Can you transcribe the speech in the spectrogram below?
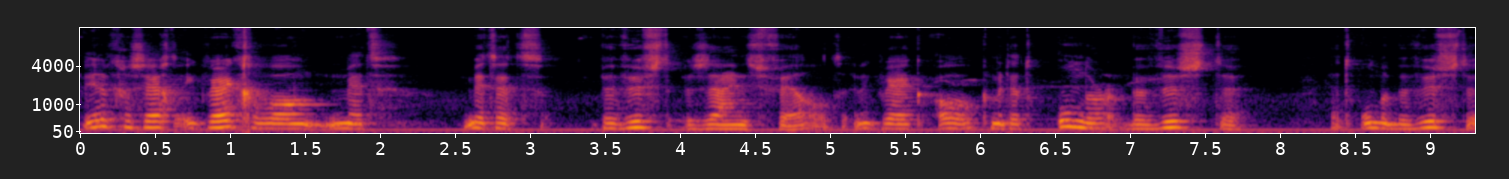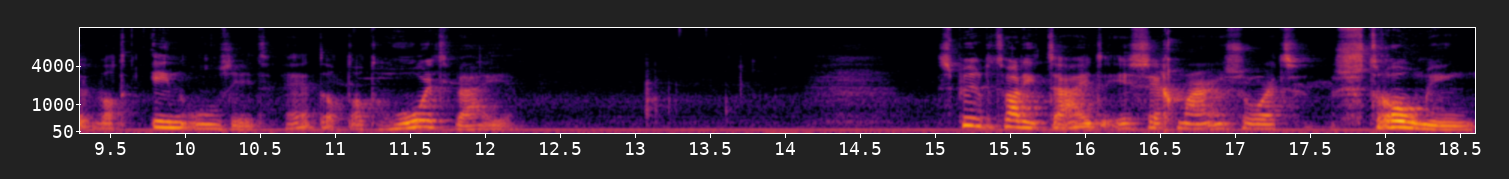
eerlijk gezegd, ik werk gewoon met, met het bewustzijnsveld. En ik werk ook met het onderbewuste. Het onderbewuste wat in ons zit. Hè? Dat, dat hoort bij je. Spiritualiteit is zeg maar een soort stroming.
